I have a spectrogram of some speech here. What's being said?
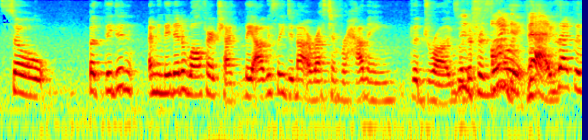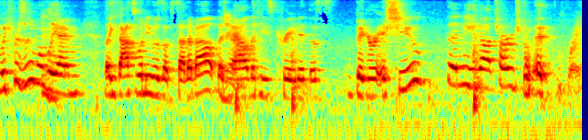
so, but they didn't. I mean, they did a welfare check. They obviously did not arrest him for having the drugs, They which didn't are find presumably, yeah, exactly. Which presumably, I'm like that's what he was upset about. But Yeah. now that he's created this bigger issue, then he got charged with Right.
